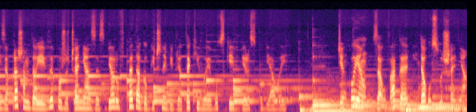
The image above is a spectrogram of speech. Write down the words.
i zapraszam do jej wypożyczenia ze zbiorów Pedagogicznej Biblioteki Wojewódzkiej w Bielsku Białej. Dziękuję za uwagę i do usłyszenia.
